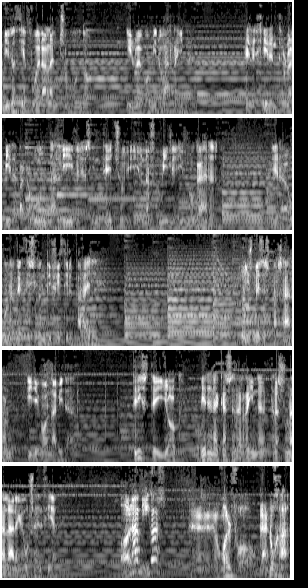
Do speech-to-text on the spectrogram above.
miró hacia afuera al ancho mundo y luego miró a Reina. Elegir entre una vida vagabunda, libre, sin techo y una familia y un hogar era una decisión difícil para él. Los meses pasaron y llegó Navidad. Triste y Jock vienen a casa de Reina tras una larga ausencia. Hola, amigos. Eh, Golfo, granuja.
